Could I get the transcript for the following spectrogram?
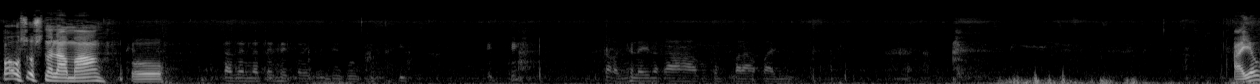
Pausos na lamang. Oh. Tagal na pa rin hindi ko. Tagal na yung nakahapot ng palapan. Ayaw.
